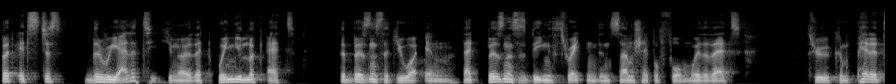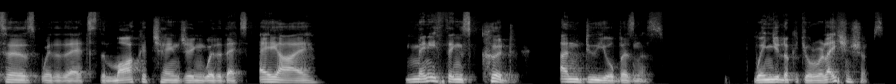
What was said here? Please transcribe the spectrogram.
but it's just the reality, you know, that when you look at the business that you are in, that business is being threatened in some shape or form, whether that's through competitors, whether that's the market changing, whether that's AI, many things could undo your business. When you look at your relationships,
